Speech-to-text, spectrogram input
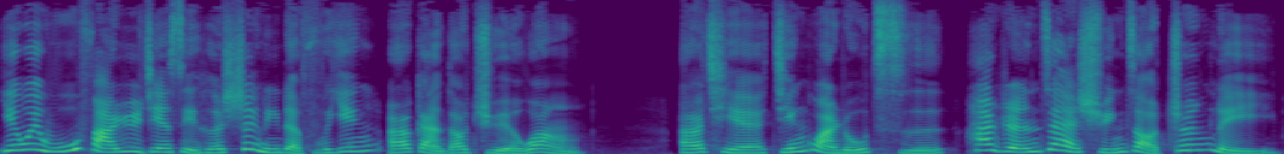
因为无法遇见谁和圣灵的福音而感到绝望，而且尽管如此，他仍在寻找真理。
